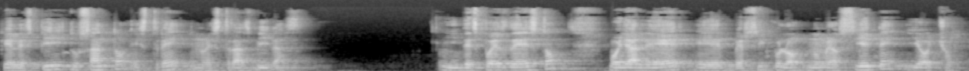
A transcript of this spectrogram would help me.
que el Espíritu Santo esté en nuestras vidas. Y después de esto voy a leer el versículo número 7 y 8.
